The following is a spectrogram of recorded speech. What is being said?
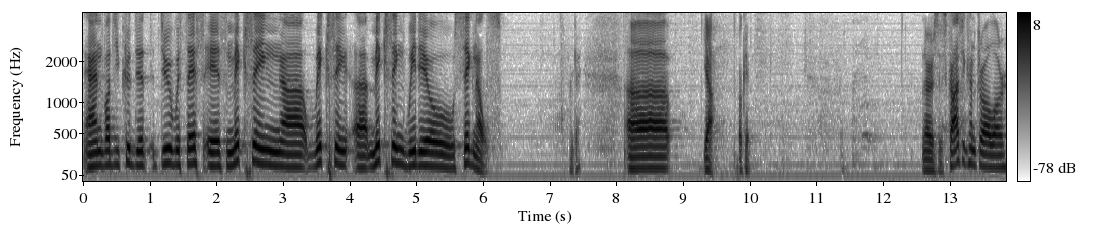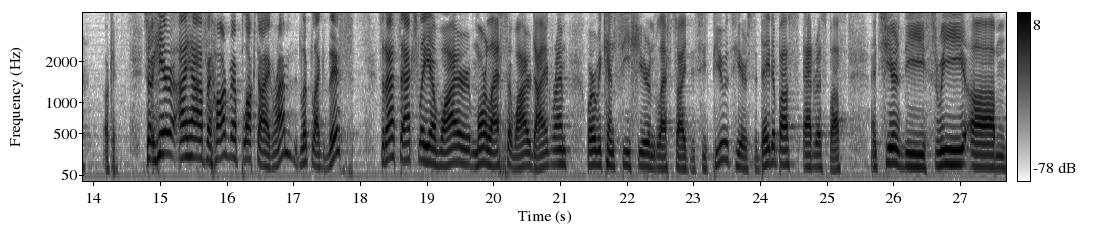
And what you could do with this is mixing, uh, mixing, uh, mixing video signals. Okay. Uh, yeah, okay. There's a SCSI controller. Okay. So here I have a hardware block diagram. It looked like this. So that's actually a wire, more or less a wire diagram, where we can see here on the left side the CPU. Here's the data bus, address bus, and here the three um,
